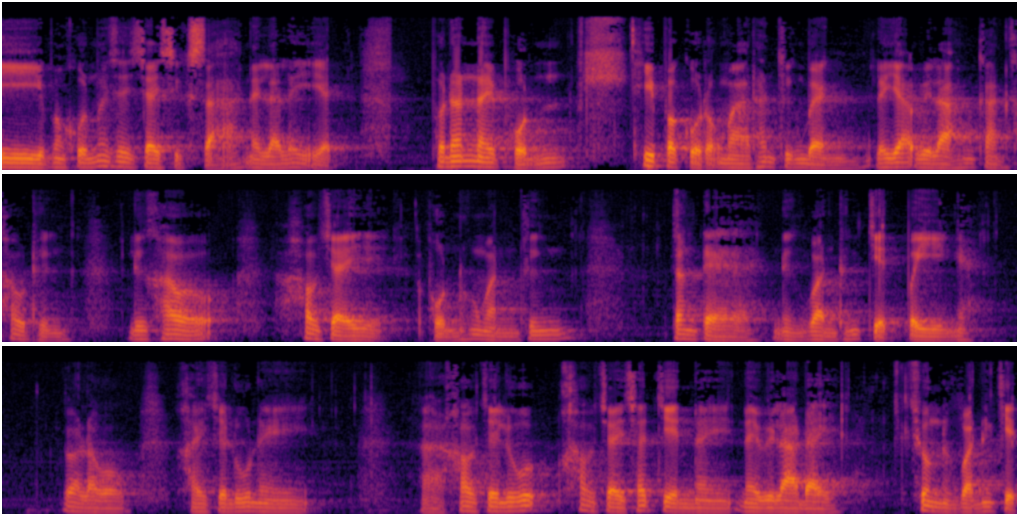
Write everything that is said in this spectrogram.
ดีบางคนไม่ใส่ใจศึกษาในรายละเอียด เพราะฉะนั้นในผลที่ปรากฏออกมาท่านจึงแบ่งระยะเวลาของการเข้าถึง หรือเข้า เข้าใจผลของมันถึงตั้งแต่หนึ่งวันถึงเจ็ดปีไงว่าเราใครจะรู้ในเข้าใจรู้เข้าใจชัดเจนในในเวลาใด ช่วงหนึ่งวันถึงเจ็ด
